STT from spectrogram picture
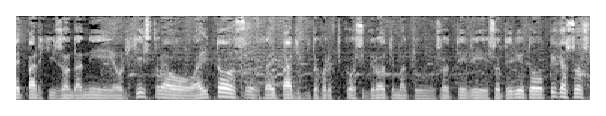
θα υπάρχει ζωντανή ορχήστρα ο Αϊτός θα υπάρχει το χορευτικό συγκρότημα του Σωτήρη, Σωτηρίου το Πίγασος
